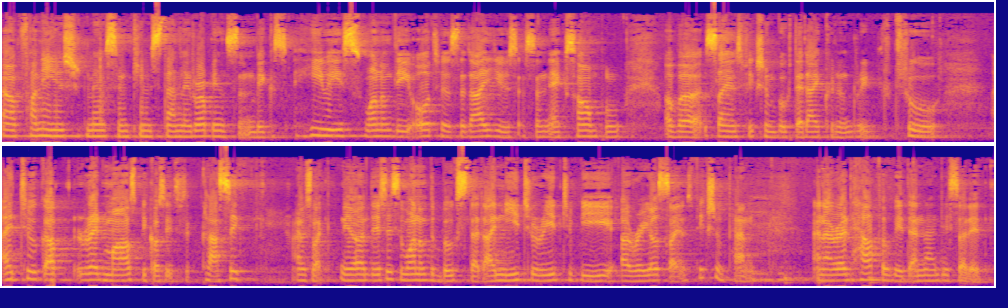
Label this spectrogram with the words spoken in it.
Uh, funny you should mention Kim Stanley Robinson because he is one of the authors that I use as an example of a science fiction book that I couldn't read through. I took up Red Mars because it's a classic. I was like, you know, this is one of the books that I need to read to be a real science fiction fan. And I read half of it and I decided,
